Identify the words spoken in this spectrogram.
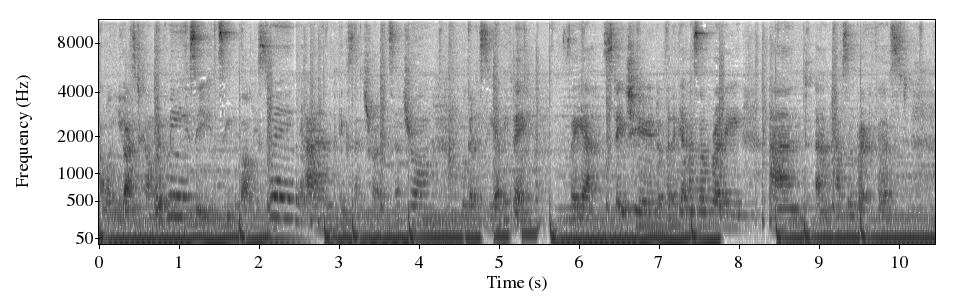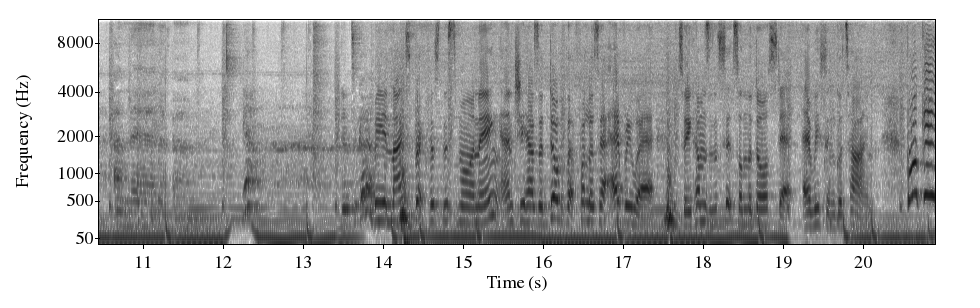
I want you guys to come with me so you can see the Bali swing and etc. etc. We're gonna see everything. So yeah, stay tuned. I'm gonna get myself ready to. Be a nice breakfast this morning, and she has a dog that follows her everywhere. So he comes and sits on the doorstep every single time. Pocky!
